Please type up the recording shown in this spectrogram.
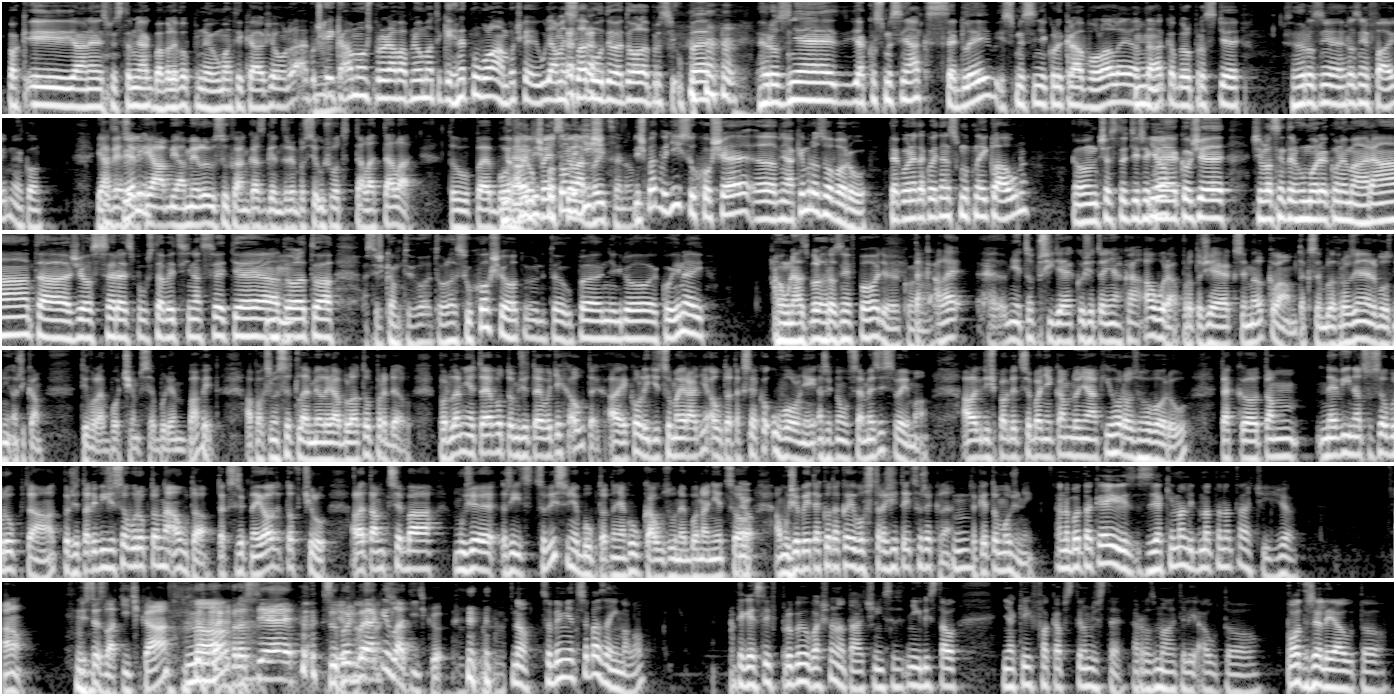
pak i, já nevím, jsme se tam nějak bavili o pneumatikách, že on, eh, počkej, kámoš, prodává pneumatiky, hned mu volám, počkej, uděláme slevu, ty tohle prostě úplně hrozně, jako jsme si nějak sedli, jsme si několikrát volali a tak a byl prostě hrozně, hrozně fajn, jako. Já věřím, já, já miluju Suchánka s Genzerem prostě už od tele tele. To úplně. No, je ale když potom vidíš, dvojice, no. když pak vidíš Suchoše eh, v nějakém rozhovoru, tak on je takový ten smutný clown. On často ti řekne, Jo. jako, že, že vlastně ten humor jako nemá rád a že ho sere spousta věcí na světě a mm. tohle to a, a si říkám, ty vole, tohle je Suchoš, jo, to, to je úplně někdo jako jiný. A u nás byl hrozně v pohodě. Jako, Tak no. ale eh, mně to přijde jako, že to je nějaká aura, protože jak jsem měl k vám, tak jsem byl hrozně nervózní a říkám, ty vole, o čem se budeme bavit? A pak jsme se tlemili a byla to prdel. Podle mě to je o tom, že to je o těch autech. A jako lidi, co mají rádi auta, tak se jako uvolnějí a řeknou se mezi svýma. Ale když pak jde třeba někam do nějakého rozhovoru, tak eh, tam neví, na co se budou ptát, protože tady ví, že se budou ptát na auta, tak si řekne, jo, je to v čilu. Ale tam třeba může říct, co když se mě budou ptát na nějakou kauzu nebo na něco Jo. a může být jako takový ostražitý, co řekne. Hmm. Tak je to možný. A nebo také s jakýma lidma to natáčíš, že jo? Ano. Když jste zlatíčka, No. tak prostě Suchoš bude taky zlatíčko. No, co by mě třeba zajímalo, tak jestli v průběhu vašeho natáčení se někdy stal nějaký fuck up stylem, že jste rozmlátili auto, podřeli auto,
